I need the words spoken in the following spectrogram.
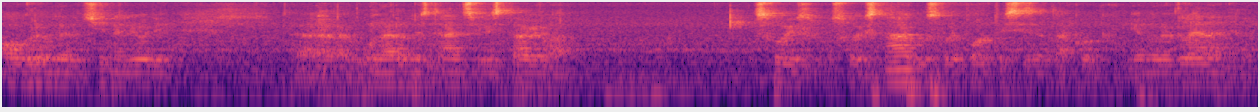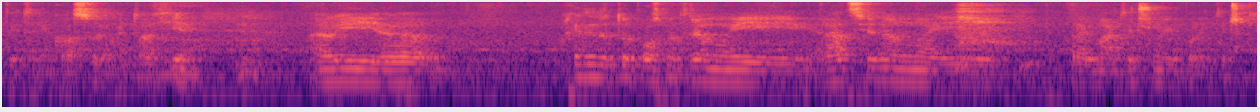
ogromna većina ljudi uh, u Narodnoj stranci bi stavila svoju, svoju snagu, svoj potpis za takvog jednog gledanja na pitanje Kosova i Metohije, ali uh, hajde da to posmatramo i racionalno i pragmatično i politički.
